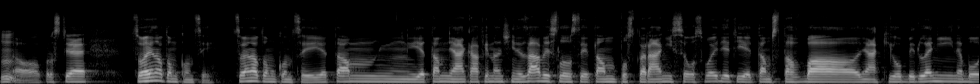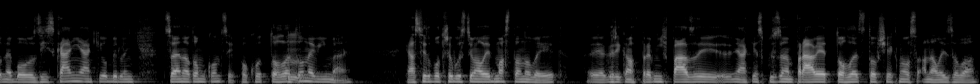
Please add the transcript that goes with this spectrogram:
Hmm. Jo, prostě co je na tom konci? Co je na tom konci? Je tam, je tam nějaká finanční nezávislost, je tam postarání se o svoje děti, je tam stavba nějakého bydlení nebo, nebo získání nějakého bydlení. Co je na tom konci? Pokud tohle to hmm. nevíme, já si to potřebuji s těma lidma stanovit, jak říkám, v první fázi nějakým způsobem právě tohle to všechno zanalizovat.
